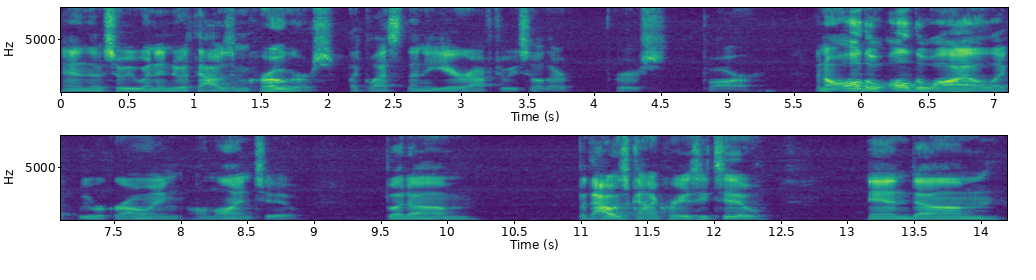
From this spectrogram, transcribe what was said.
And so we went into a thousand Krogers like less than a year after we sold our first bar, and all the all the while like we were growing online too. But um, but that was kind of crazy too, and um,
